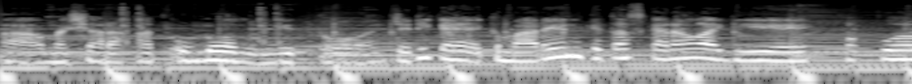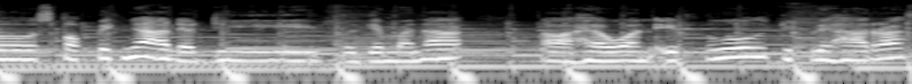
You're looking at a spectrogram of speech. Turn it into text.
uh, masyarakat umum gitu. Jadi kayak kemarin kita sekarang lagi fokus topiknya ada di bagaimana uh, hewan itu dipelihara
